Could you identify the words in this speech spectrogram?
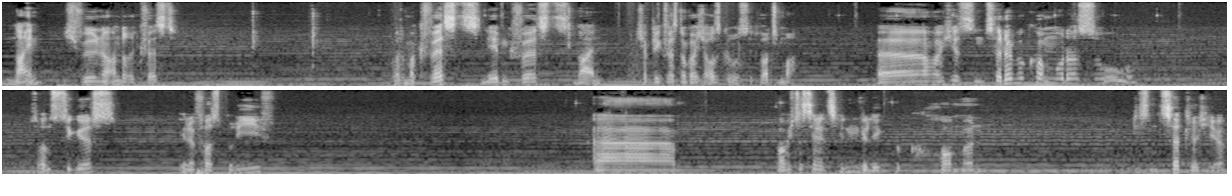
Nein, ich will eine andere Quest. Warte mal, Quests, Nebenquests. Nein, ich habe die Quest noch gar nicht ausgerüstet. Warte mal. Äh, habe ich jetzt einen Zettel bekommen oder so? Sonstiges. Jedenfalls Brief. Ähm, wo habe ich das denn jetzt hingelegt bekommen? Diesen Zettel hier,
